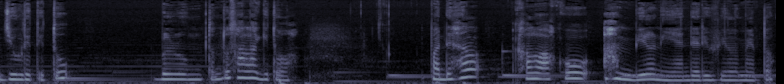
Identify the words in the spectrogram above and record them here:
julid itu belum tentu salah gitu loh. Padahal kalau aku ambil nih ya dari film itu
